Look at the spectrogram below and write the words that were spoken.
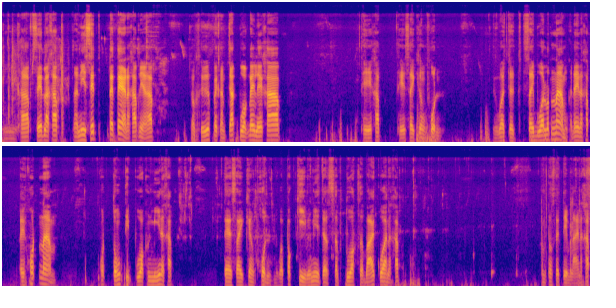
นี่ครับเซตแล้วครับ อันนี้เซตแต้ๆนะครับเนี่ยครับ ก็คือไปกำจัดปวกได้เลยครับ เทครับ เทใส่เครื่องพ่นหรือว่าจะใส่บัวรดน้ำก็ได้นะครับ ไปฮดน้ำฮดตรงติดปลวกันมีนะครับ แต่ใส่เครื่องพ่นหรือว่าป๊อกกี้แบบนี้จะสะดวกสบายกว่านะครับมันต้องใส่เต็มหลายนะครับ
